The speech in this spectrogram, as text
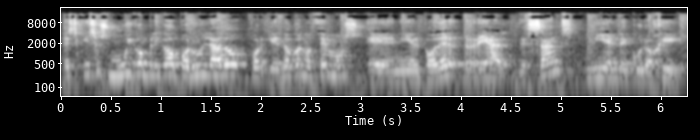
es que eso es muy complicado por un lado porque no conocemos eh, ni el poder real de Shanks ni el de Kurohige.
